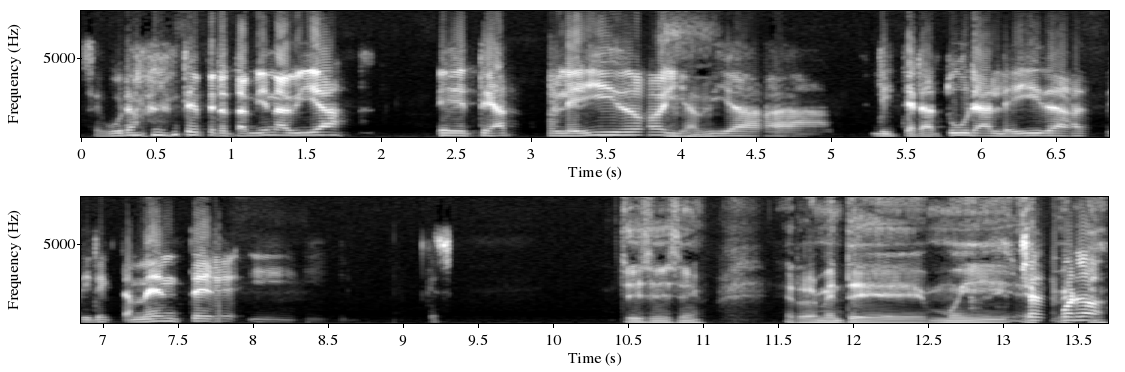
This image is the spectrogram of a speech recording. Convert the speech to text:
seguramente, pero también había eh, teatro leído y había literatura leída directamente y... Sí, sí, sí. Realmente muy... Yo recuerdo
